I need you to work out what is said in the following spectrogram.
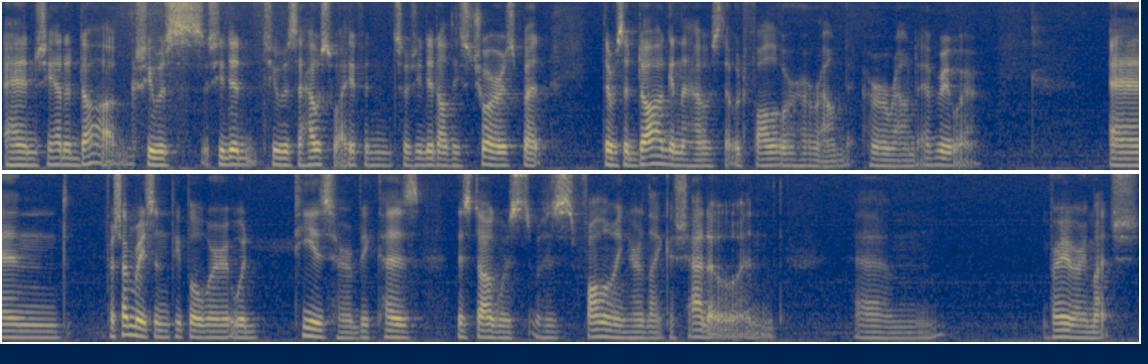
And she had a dog. She was she did she was a housewife and so she did all these chores, but there was a dog in the house that would follow her around her around everywhere. And for some reason people were would tease her because this dog was was following her like a shadow and um, very very much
